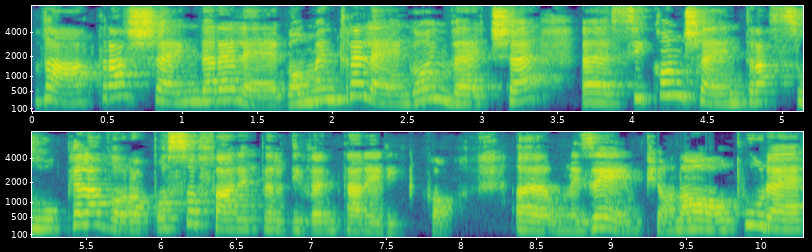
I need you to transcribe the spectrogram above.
va a trascendere l'ego, mentre l'ego invece invece eh, si concentra su che lavoro posso fare per diventare ricco. Eh, un esempio, no? Oppure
